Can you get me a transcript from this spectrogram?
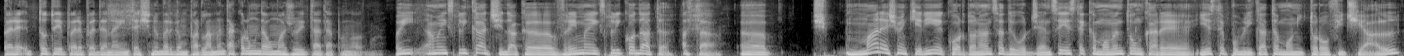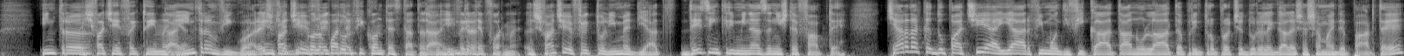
pe, totul e pe repede înainte și nu merg în Parlament acolo unde au majoritatea până la urmă? Păi am explicat și dacă vrei mai explic o dată. Asta. Uh, și marea șmecherie cu ordonanța de urgență este că în momentul în care este publicată monitor oficial, intră... Își face efectul imediat. Da, intră în vigoare. În timp își ce face dincolo efectul... poate fi contestată sub diferite forme. Își face efectul imediat, dezincriminează niște fapte. Chiar dacă după aceea ea ar fi modificată, anulată printr-o procedură legală și așa mai departe,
